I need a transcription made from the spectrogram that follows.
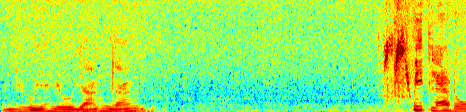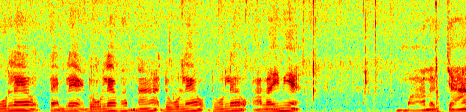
ยังอยู่ยังอยู่ยังยังปิดแล้วดูแล้ว แต้มแรกดูแล้วครับนะดูแล้วดูแล้วอะไรเนี่ย มาแล้วจ้า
